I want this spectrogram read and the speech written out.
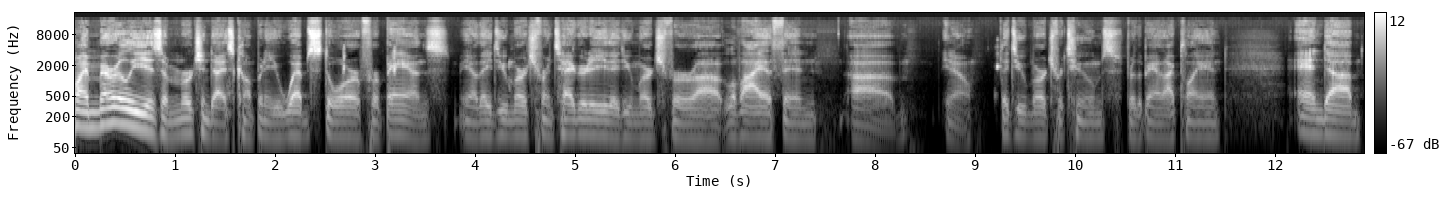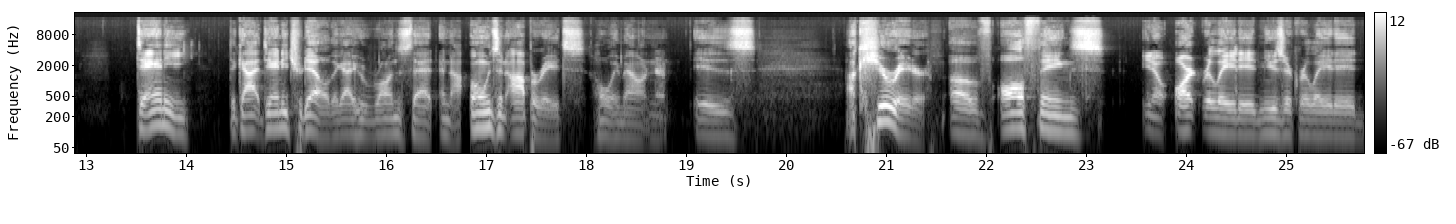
primarily is a merchandise company, web store for bands. You know, they do merch for Integrity, they do merch for uh, Leviathan. Uh, you know, they do merch for Tombs for the band I play in. And uh, Danny, the guy, Danny Trudell, the guy who runs that and owns and operates Holy Mountain, is a curator of all things, you know, art related, music related.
